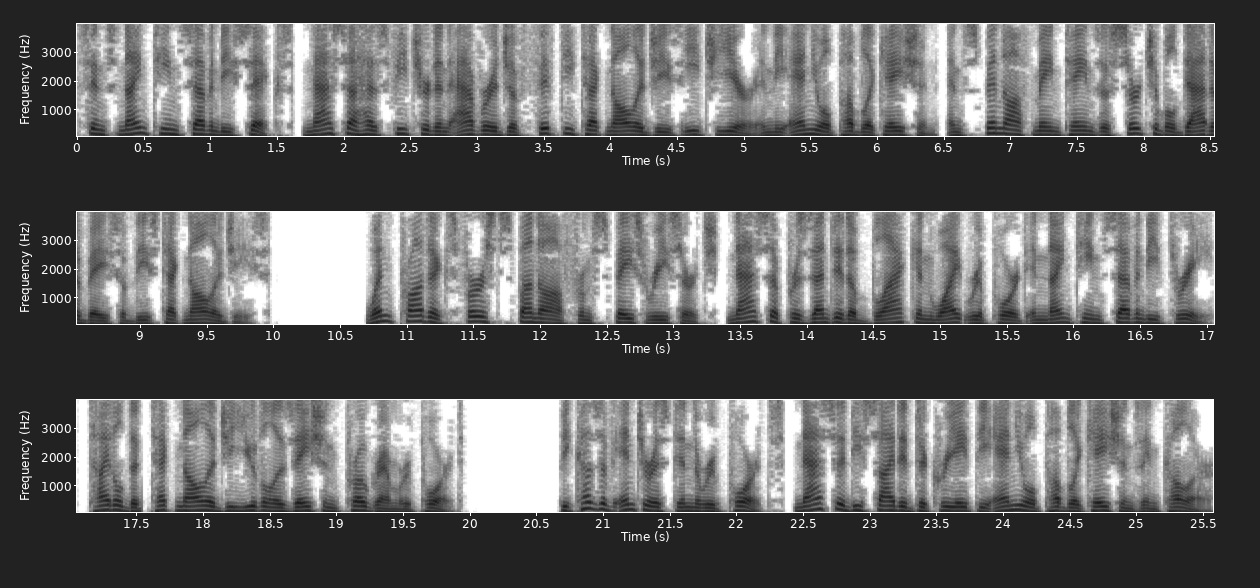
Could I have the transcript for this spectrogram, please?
Since 1976, NASA has featured an average of 50 technologies each year in the annual publication, and Spin-off maintains a searchable database of these technologies. When products first spun off from space research, NASA presented a black and white report in 1973, titled the Technology Utilization Program Report. Because of interest in the reports, NASA decided to create the annual publications in color.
